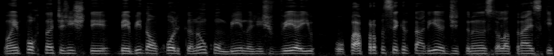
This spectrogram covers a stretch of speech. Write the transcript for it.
Então é importante a gente ter bebida alcoólica não combina, a gente vê aí a própria Secretaria de Trânsito, ela traz que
